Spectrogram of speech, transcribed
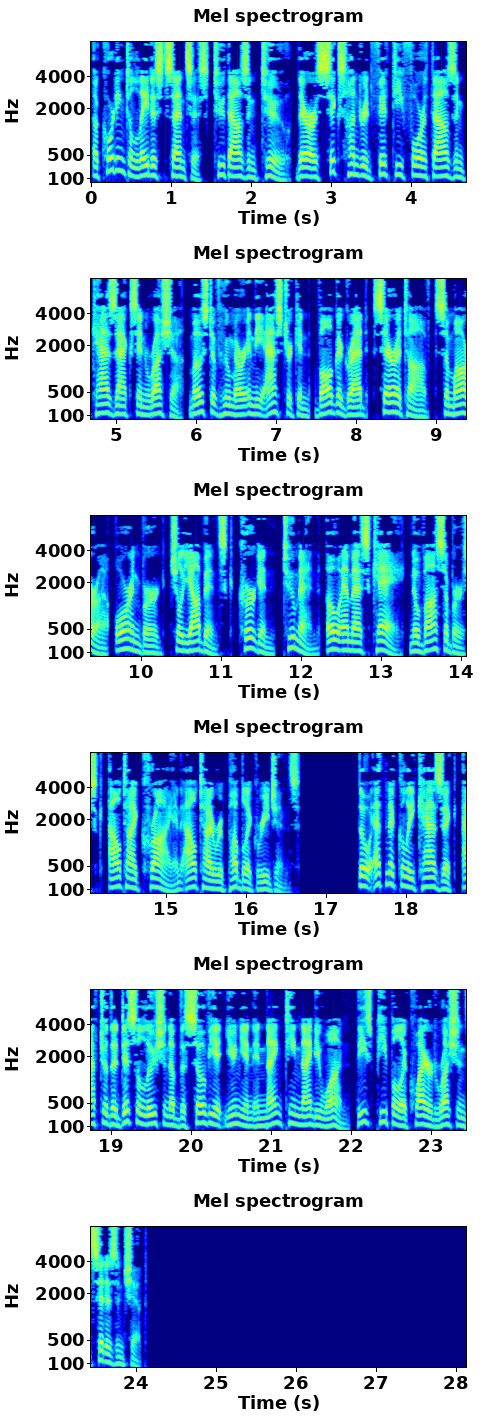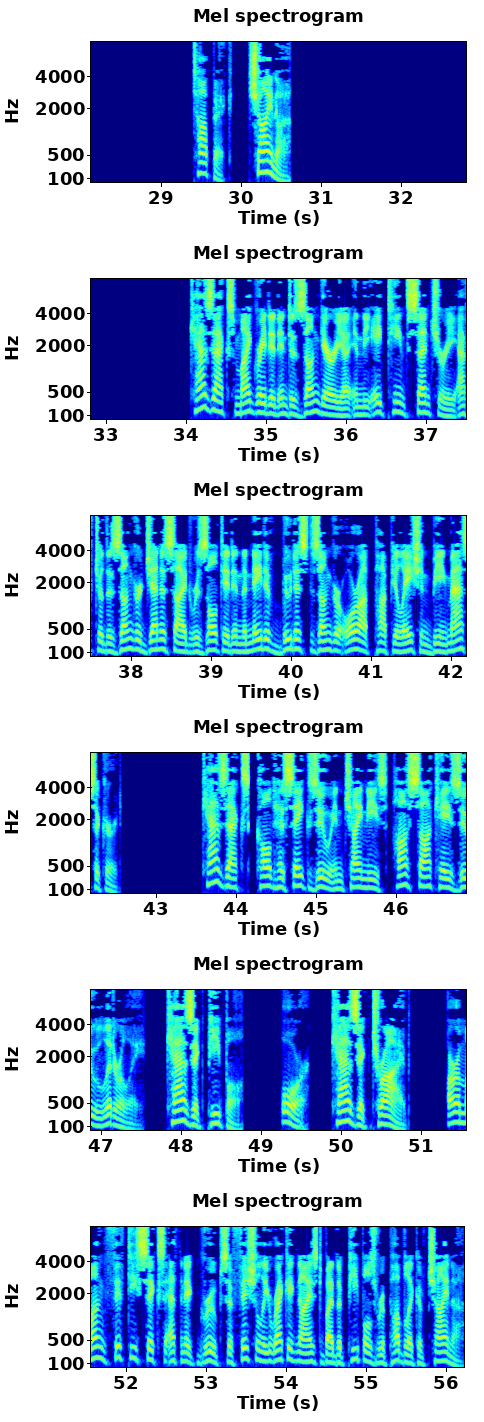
According to latest census 2002, there are 654,000 Kazakhs in Russia, most of whom are in the Astrakhan, Volgograd, Saratov, Samara, Orenburg, Chelyabinsk, Kurgan, Tyumen, OMSK, Novosibirsk, Altai Krai and Altai Republic regions. Though ethnically Kazakh, after the dissolution of the Soviet Union in 1991, these people acquired Russian citizenship. China Kazakhs migrated into Dzungaria in the 18th century after the Dzungar genocide resulted in the native Buddhist Dzungar Oirat population being massacred. Kazakhs, called Hasake Zu in Chinese, Ha Sa Ke Zu literally, Kazakh people, or Kazakh tribe, are among 56 ethnic groups officially recognized by the People's Republic of China.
